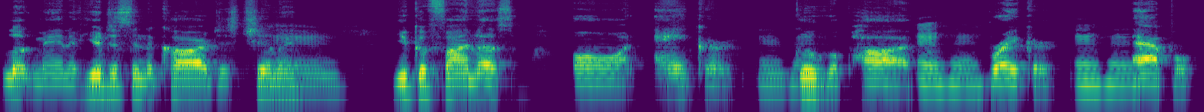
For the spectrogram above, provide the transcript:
look, man, if you're just in the car, just chilling, mm. You can find us on Anchor, mm-hmm. Google Pod, mm-hmm. Breaker, mm-hmm. Apple,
